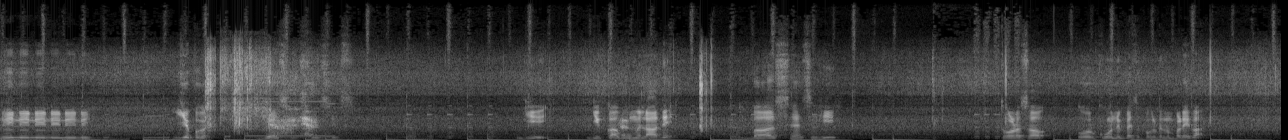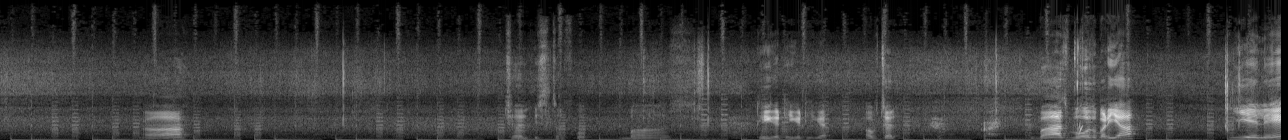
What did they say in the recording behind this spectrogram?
नहीं नहीं नहीं नहीं नहीं नहीं। ये पकड़। यस यस यस ये ये काबू में ला दे। बस ऐसे ही। थोड़ा सा और कोने पे से पकड़ना पड़ेगा। आ। चल इस तरफ़ को। बस। ठीक है ठीक है ठीक है। अब चल। बस, बहुत बढ़िया। ये ले।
